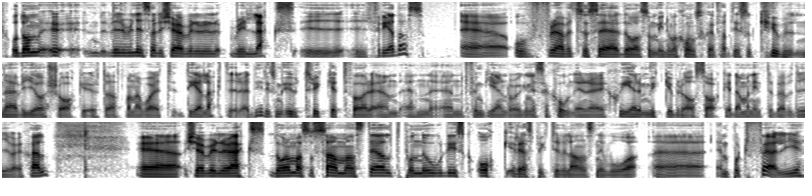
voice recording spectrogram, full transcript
Och de, eh, vi releasade Shareville Relax i, i fredags. Eh, och för övrigt så säger jag då som innovationschef att det är så kul när vi gör saker utan att man har varit delaktig i det. Det är liksom uttrycket för en, en, en fungerande organisation. Det är när det sker mycket bra saker där man inte behöver driva det själv. Eh, Shareville Relax, då har de alltså sammanställt på nordisk och respektive landsnivå eh, en portfölj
